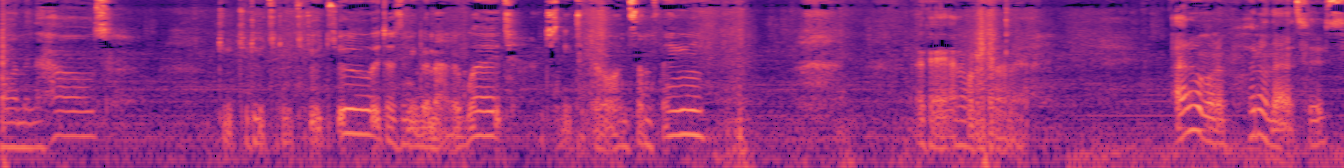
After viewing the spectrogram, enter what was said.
while I'm in the house. Do, do, do, do, do, do, do. It doesn't even matter what. I just need to throw on something. Okay, I don't want to put on that. I don't want to put on that, sis.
